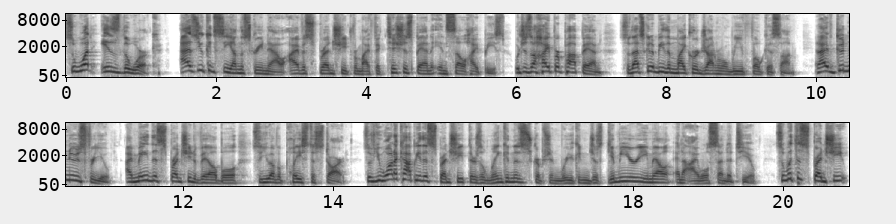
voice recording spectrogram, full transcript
So what is the work? As you can see on the screen now, I have a spreadsheet for my fictitious band Incel Hypebeast, which is a hyperpop band, so that's going to be the micro genre we focus on. And I have good news for you. I made this spreadsheet available so you have a place to start. So if you want a copy of this spreadsheet, there's a link in the description where you can just give me your email and I will send it to you. So with the spreadsheet,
